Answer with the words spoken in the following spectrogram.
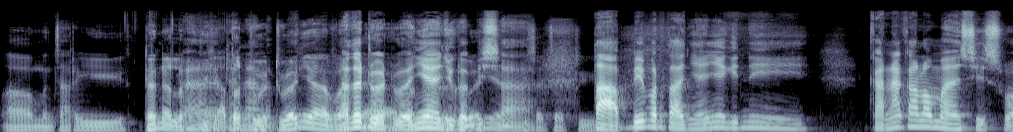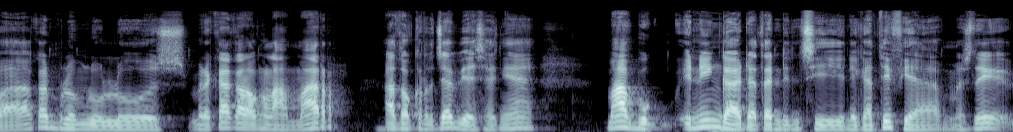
uh, mencari dana lebih Eh, atau dua-duanya Atau dua-duanya juga dua-duanya bisa. jadi. Tapi pertanyaannya gini, karena kalau mahasiswa kan belum lulus, mereka kalau ngelamar atau kerja biasanya mabuk. Ini nggak ada tendensi negatif ya, maksudnya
